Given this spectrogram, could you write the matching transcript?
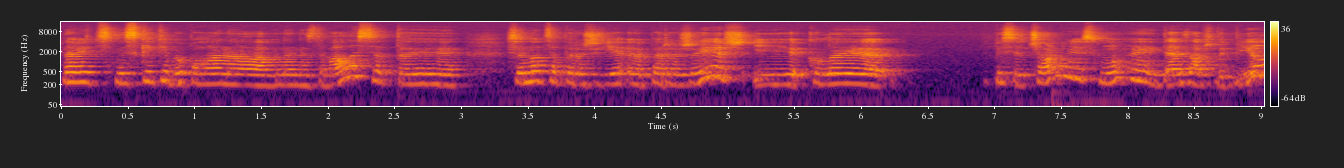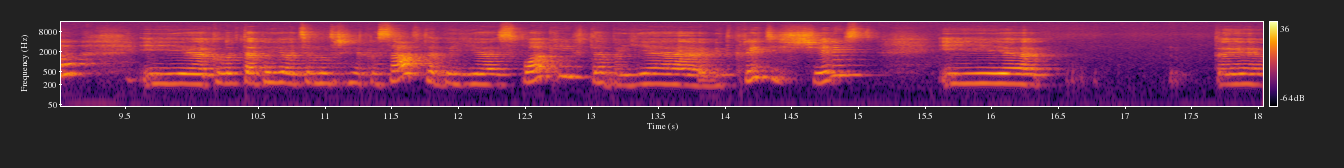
навіть наскільки би погана вона не здавалася, ти все одно це пережиє, пережиєш, і коли після чорної смуги йде завжди біле, і коли в тебе є ця внутрішня краса, в тебе є спокій, в тебе є відкритість, щирість, і ти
